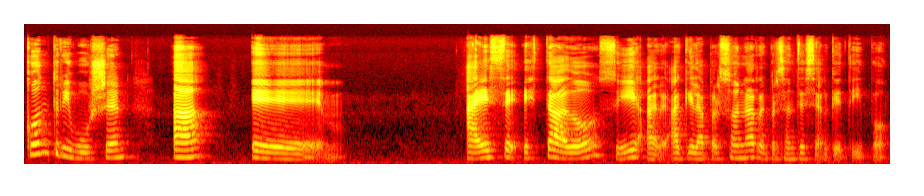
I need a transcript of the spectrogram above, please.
contribuyen a eh, a ese estado, ¿sí? A, que la persona represente ese arquetipo.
